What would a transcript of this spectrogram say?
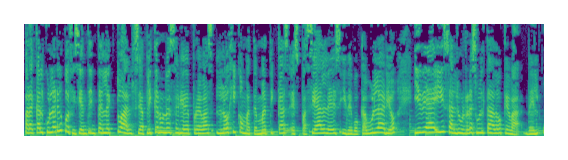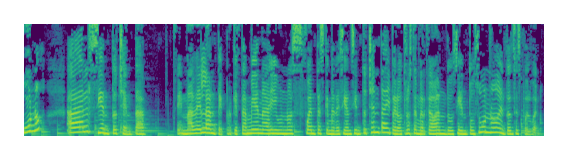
Para calcular el coeficiente intelectual se aplican una serie de pruebas lógico-matemáticas, espaciales y de vocabulario y de ahí sale un resultado que va del 1 al 180 en adelante, porque también hay unas fuentes que me decían 180 y pero otros te marcaban 201, entonces pues bueno,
